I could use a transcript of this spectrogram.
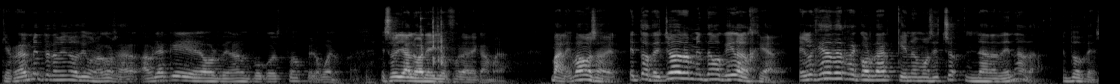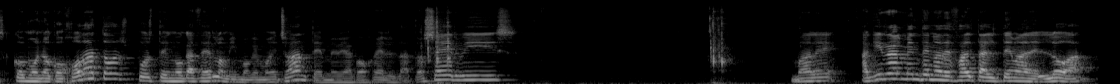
Que realmente también os digo una cosa, habría que ordenar un poco esto, pero bueno, eso ya lo haré yo fuera de cámara. Vale, vamos a ver. Entonces, yo ahora me tengo que ir al GEAD. El GEAD recordar que no hemos hecho nada de nada. Entonces, como no cojo datos, pues tengo que hacer lo mismo que hemos hecho antes. Me voy a coger el dato service. Vale. Aquí realmente no hace falta el tema del LOA.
